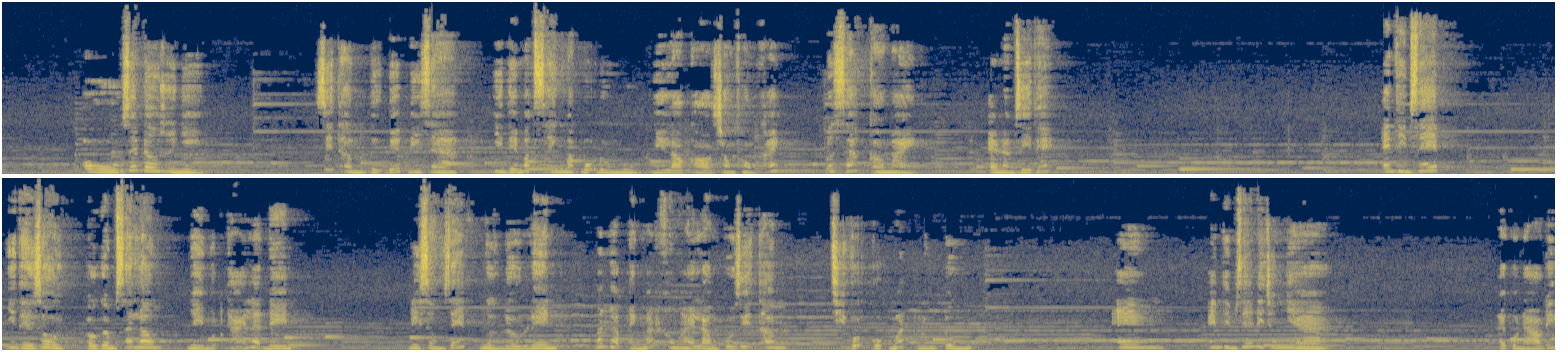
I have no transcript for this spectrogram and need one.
Ồ, dép đâu rồi nhỉ? Sĩ thâm từ bếp đi ra, nhìn thấy mặc sinh mặc bộ đồ ngủ nhảy lò cò trong phòng khách, bất giác cao mày. Em làm gì thế? Em tìm sếp Nhìn thấy rồi, ở gầm salon, nhảy một cái là đến. Đi xong dép ngẩng đầu lên, bắt gặp ánh mắt không hài lòng của dễ thâm. Chị vội cụp mắt lúng túng. Em, em tìm dép đi trong nhà. Thay quần áo đi,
